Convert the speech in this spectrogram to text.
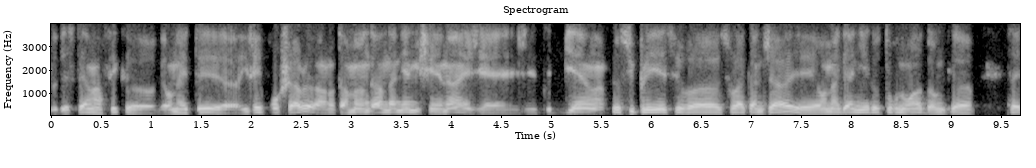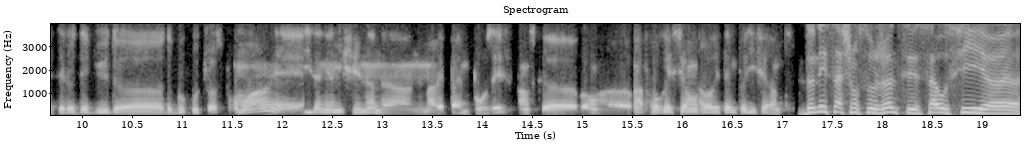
le destin a fait que ben, a été euh, irréprochable, notamment un grand Daniel Michelena, et j'ai été bien suppléé sur euh, sur la cancha, et on a gagné le tournoi. Donc euh, ça a été le début de, de beaucoup de choses pour moi, et si Daniel Michelena ne, ne m'avait pas imposé, je pense que bon, euh, ma progression aurait été un peu différente. Donner sa chance aux jeunes, c'est ça aussi euh,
